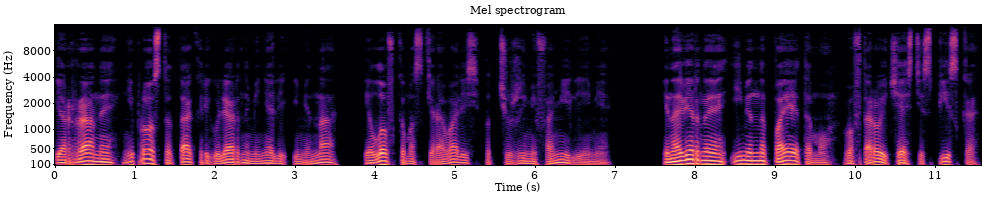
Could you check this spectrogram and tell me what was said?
ирраны не просто так регулярно меняли имена и ловко маскировались под чужими фамилиями. И, наверное, именно поэтому во второй части списка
